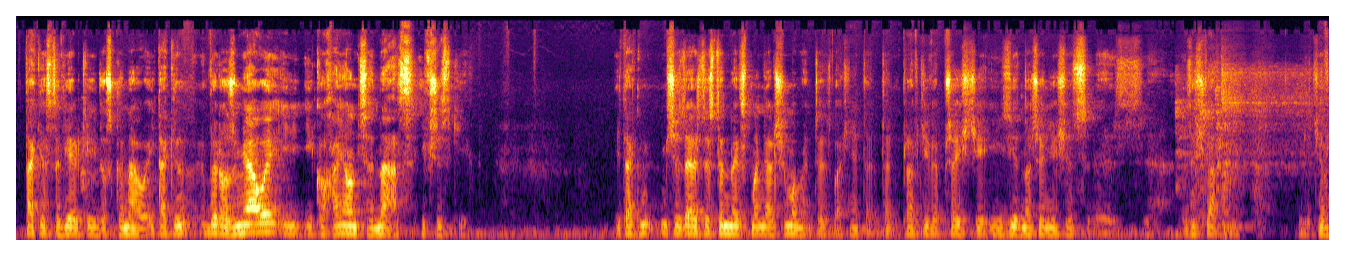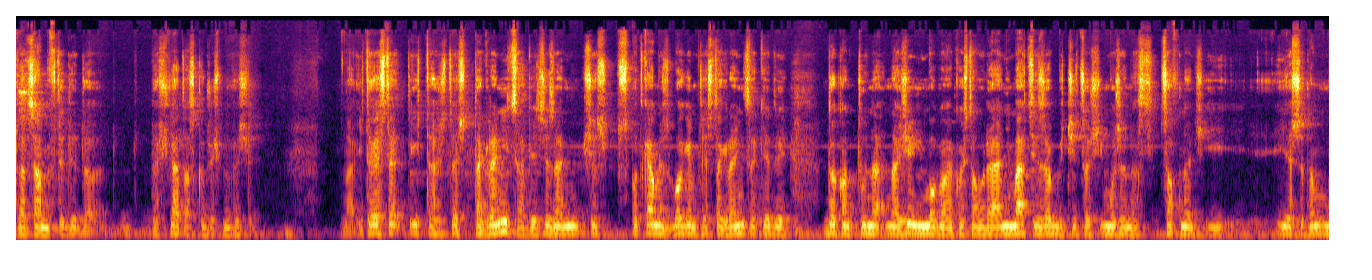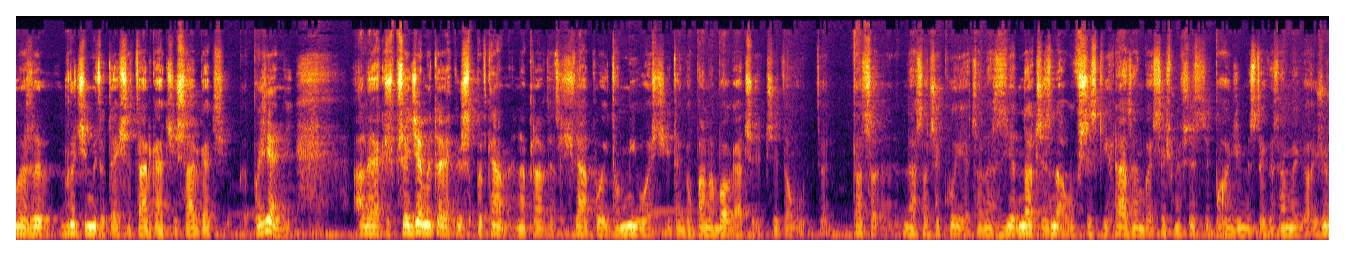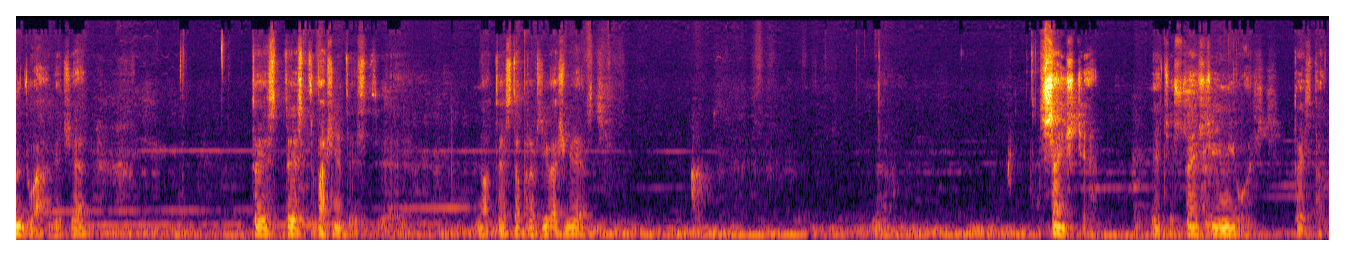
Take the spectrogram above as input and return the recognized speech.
Tak jest to wielkie i doskonałe, i takie wyrozumiałe i, i kochające nas i wszystkich. I tak mi się zdaje, że to jest ten najwspanialszy moment. To jest właśnie te prawdziwe przejście i zjednoczenie się z, z, ze światem. Wiecie, wracamy wtedy do, do świata, skąd żeśmy wyszli. No i to jest, te, i to jest też ta granica, wiecie, zanim się spotkamy z Bogiem, to jest ta granica, kiedy dokąd tu na, na ziemi mogą jakąś tam reanimację zrobić, czy coś i może nas cofnąć i, i jeszcze tam może wrócimy tutaj się targać i szargać po ziemi. Ale jak już przejdziemy, to jak już spotkamy naprawdę to światło i tą miłość i tego Pana Boga, czy, czy tą, to, to, co nas oczekuje, co nas zjednoczy znowu wszystkich razem, bo jesteśmy wszyscy, pochodzimy z tego samego źródła, wiecie. To jest, to jest właśnie, to jest, e, no, to jest to prawdziwa śmierć. Szczęście, wiecie, szczęście i miłość, to jest to.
